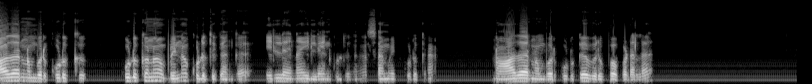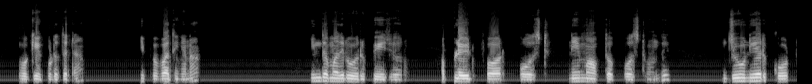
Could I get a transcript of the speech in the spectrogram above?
ஆதார் நம்பர் கொடுக்கு கொடுக்கணும் அப்படின்னா கொடுத்துக்கங்க. இல்லைன்னா இல்லைன்னு கொடுத்துக்கங்க. சப்மிட் கொடுக்குறேன். நான் ஆதார் நம்பர் கொடுக்க விருப்பப்படலை. ஓகே கொடுத்துட்டேன். இப்போ பார்த்தீங்கன்னா இந்த மாதிரி ஒரு பேஜ் வரும். Applied for post name of the post வந்து ஜூனியர் கோர்ட்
